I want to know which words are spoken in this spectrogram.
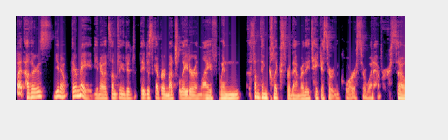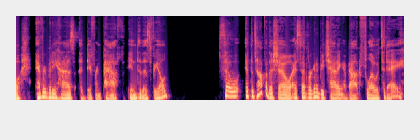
but others, you know, they're made. You know, it's something that they discover much later in life when something clicks for them or they take a certain course or whatever. So everybody has a different path into this field. So, at the top of the show, I said we're going to be chatting about flow today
